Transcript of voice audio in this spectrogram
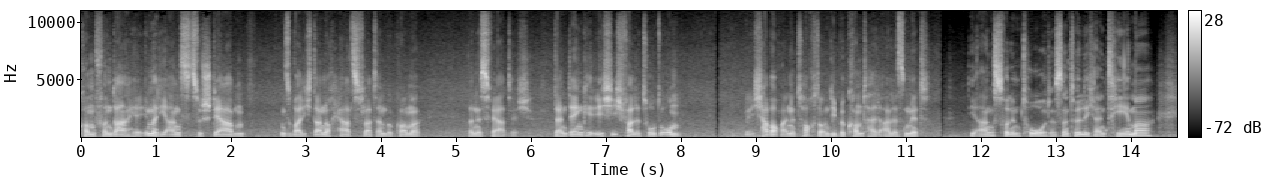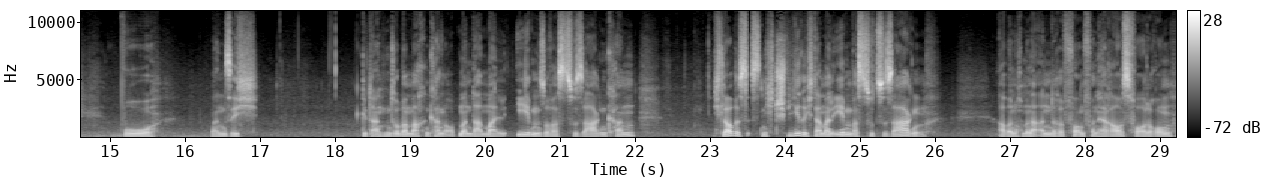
kommen von daher. Immer die Angst zu sterben. Und sobald ich dann noch Herzflattern bekomme, dann ist fertig. Dann denke ich, ich falle tot um. Ich habe auch eine Tochter und die bekommt halt alles mit. Die Angst vor dem Tod ist natürlich ein Thema, wo man sich Gedanken darüber machen kann, ob man da mal eben sowas zu sagen kann. Ich glaube, es ist nicht schwierig, da mal eben was zu, zu sagen, aber nochmal eine andere Form von Herausforderung,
